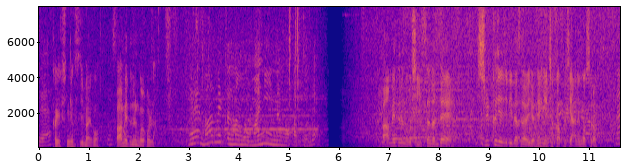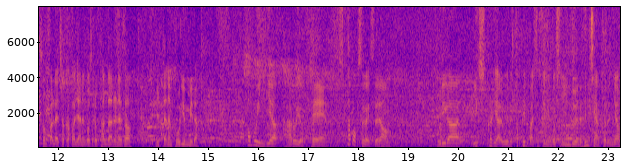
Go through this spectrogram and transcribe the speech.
で 가격 신경 쓰지 말고 마음에 드는 걸 골라. えマーメットなんか많이 있는 것 같은데? 마음에 드는 옷이 있었는데 실크 재질이라서 여행에 적합하지 않은 것으로 아, 네. 손빨래 적합하지 않은 것으로 판단을 해서 일단은 보류입니다. 허브 인디아 바로 옆에 스타벅스가 있어요. 우리가 익숙하게 알고 있는 커피를 마실 수 있는 곳이 인도에는 흔치 않거든요.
